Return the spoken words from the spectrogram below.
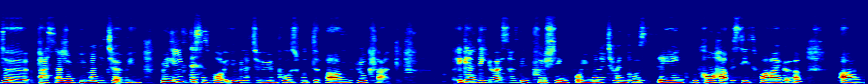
the passage of humanitarian relief. This is what a humanitarian pause would um, look like again, the US has been pushing for humanitarian pause, saying we can't have a ceasefire um,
